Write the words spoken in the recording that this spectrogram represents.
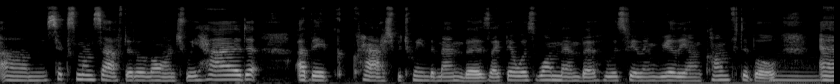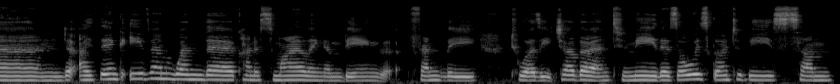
um, six months after the launch, we had a big crash between the members. Like, there was one member who was feeling really uncomfortable. Mm. And I think even when they're kind of smiling and being friendly towards each other and to me, there's always going to be some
